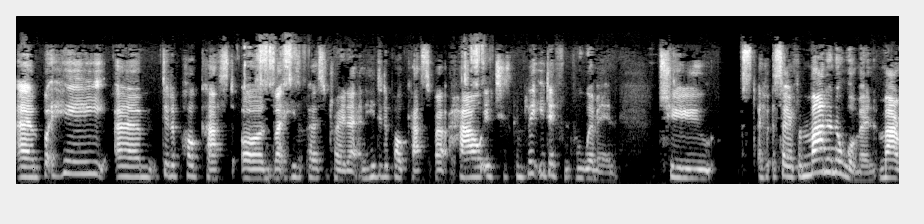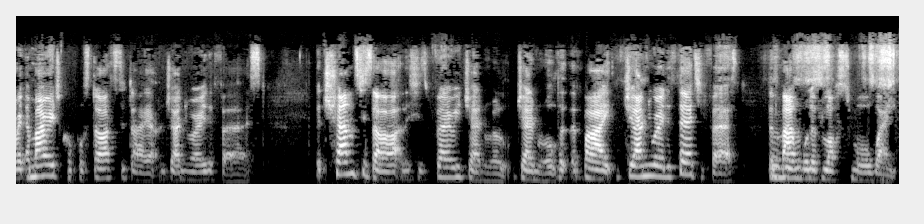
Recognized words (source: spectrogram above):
Um, but he um, did a podcast on like he's a personal trainer and he did a podcast about how it is completely different for women to so if a man and a woman married a married couple started a diet on January the first, the chances are, and this is very general general, that the, by January the thirty first, the mm-hmm. man will have lost more weight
